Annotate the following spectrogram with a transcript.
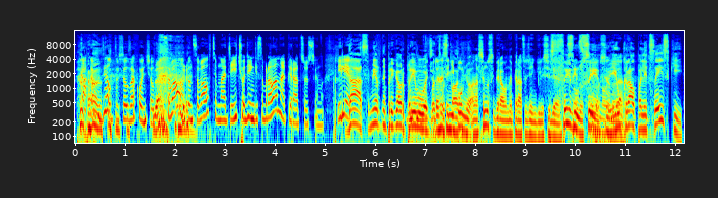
как это дело-то все закончил? Танцевал, он танцевал в темноте, и что, деньги собрала на операцию сыну? Или Да, смертный приговор приводит. Вот кстати, не помню, она сыну собирала на операцию деньги или себе? Сыну, сыну, и украл полицейский,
